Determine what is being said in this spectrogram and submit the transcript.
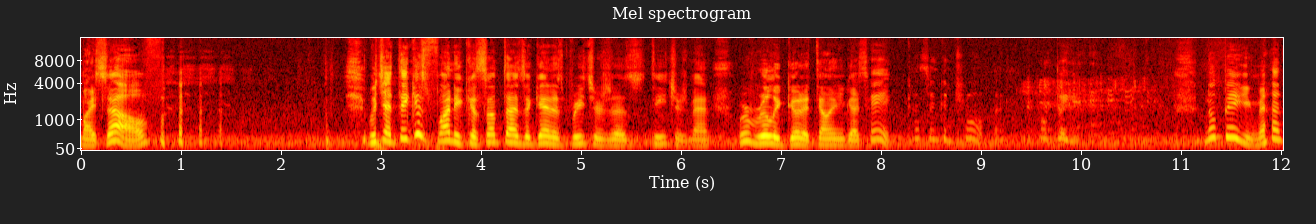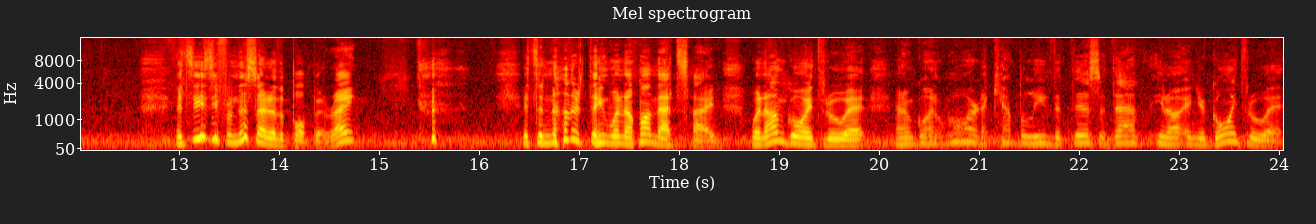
myself. Which I think is funny because sometimes, again, as preachers, as teachers, man, we're really good at telling you guys, hey, God's in control, man. No biggie. No biggie, man. It's easy from this side of the pulpit, right? It's another thing when I'm on that side, when I'm going through it and I'm going, Lord, I can't believe that this or that, you know, and you're going through it.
